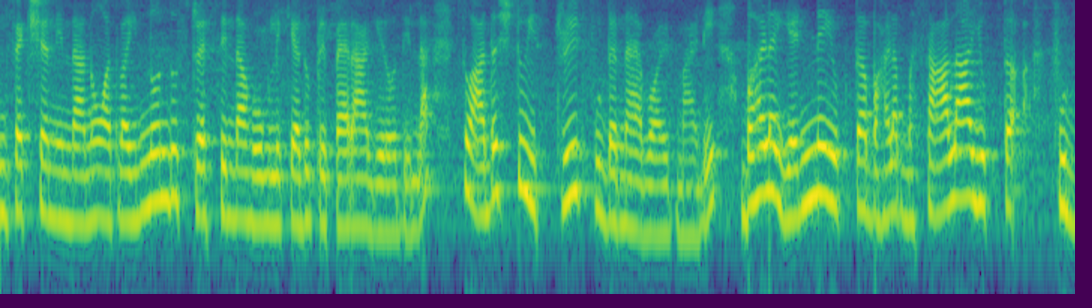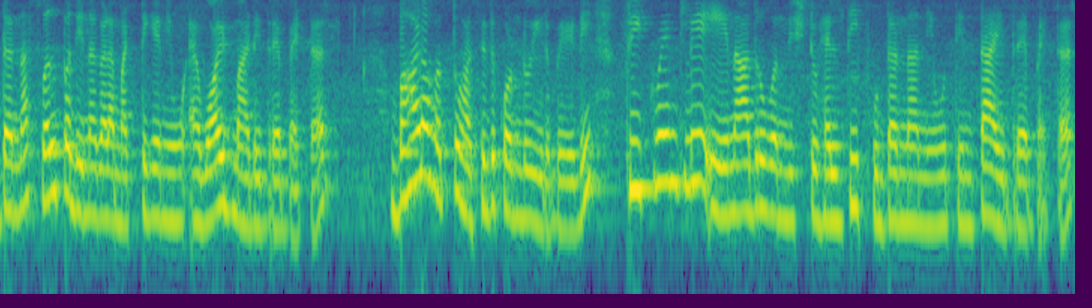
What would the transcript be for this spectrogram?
ಇನ್ಫೆಕ್ಷನ್ನಿಂದನೋ ಅಥವಾ ಇನ್ನೊಂದು ಸ್ಟ್ರೆಸ್ಸಿಂದ ಹೋಗಲಿಕ್ಕೆ ಅದು ಪ್ರಿಪೇರ್ ಆಗಿರೋದಿಲ್ಲ. ಸೊ ಆದಷ್ಟು ಈ ಸ್ಟ್ರೀಟ್ ಫುಡ್ಡನ್ನು ಅವಾಯ್ಡ್ ಮಾಡಿ. ಬಹಳ ಎಣ್ಣೆಯುಕ್ತ, ಬಹಳ ಮಸಾಲಾಯುಕ್ತ ಫುಡ್ಡನ್ನು ಸ್ವಲ್ಪ ದಿನಗಳ ಮಟ್ಟಿಗೆ ನೀವು ಅವಾಯ್ಡ್ ಮಾಡಿದರೆ ಬೆಟರ್ ಬಹಳ ಹೊತ್ತು ಹಸಿದುಕೊಂಡು ಇರಬೇಡಿ. ಫ್ರೀಕ್ವೆಂಟ್ಲಿ ಏನಾದರೂ ಒಂದಿಷ್ಟು ಹೆಲ್ತಿ ಫುಡ್ಡನ್ನು ನೀವು ತಿಂತಾ ಇದ್ದರೆ ಬೆಟರ್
